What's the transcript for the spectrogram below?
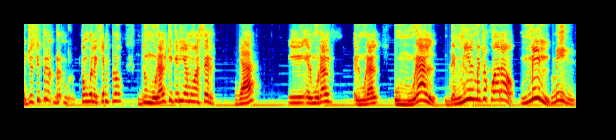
yo siempre pongo el ejemplo de un mural que queríamos hacer. ¿Ya? Y el mural, el mural un mural de mil metros cuadrados, mil, Mil.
